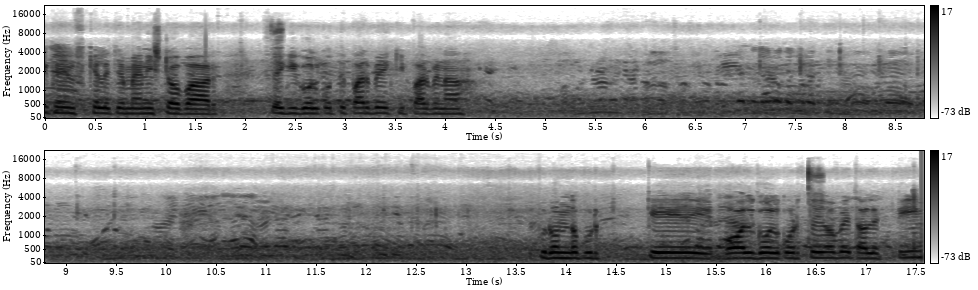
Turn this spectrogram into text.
ডিফেন্স খেলেছে ম্যান স্টপার সে কি গোল করতে পারবে, কি পারবে না? পুরন্দপুরকে বল গোল করতে হবে, তাহলে টিম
